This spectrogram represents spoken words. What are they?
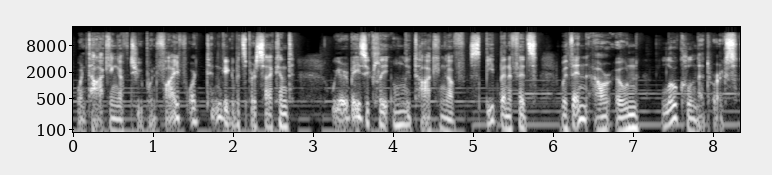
When talking of 2.5 or 10 gigabits per second, we are basically only talking of speed benefits within our own local networks,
